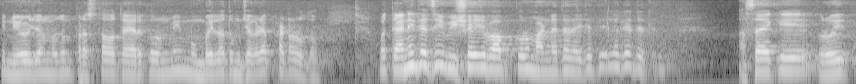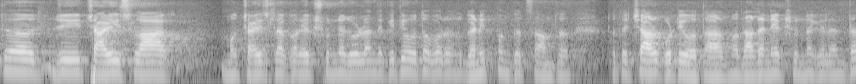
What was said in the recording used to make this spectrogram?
की नियोजनमधून प्रस्ताव तयार करून मी मुंबईला तुमच्याकडे पाठवतो. मग त्यांनी त्याची विशेष बाब करून मांडण्यात द्यायची ते लगेच देतील. असं आहे की रोहित जी चाळीस लाख मग चाळीस लाखावर एक शून्य जोडल्यानंतर किती होतं बरं? गणित पंकजचं आमचं. तर ते चार कोटी होतात. मग दादाने एक शून्य केल्यानंतर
